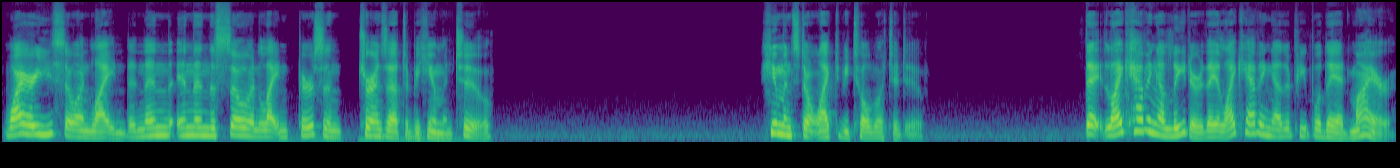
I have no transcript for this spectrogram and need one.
Why are you so enlightened? And then, and then the so enlightened person turns out to be human too. Humans don't like to be told what to do. They like having a leader, they like having other people they admire,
